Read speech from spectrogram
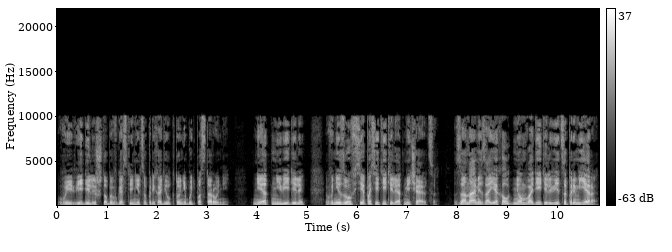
Вы видели, чтобы в гостиницу приходил кто-нибудь посторонний?» Нет, не видели. Внизу все посетители отмечаются. За нами заехал днем водитель вице-премьера,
